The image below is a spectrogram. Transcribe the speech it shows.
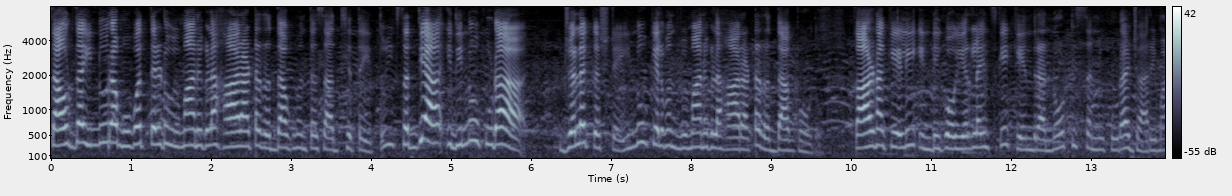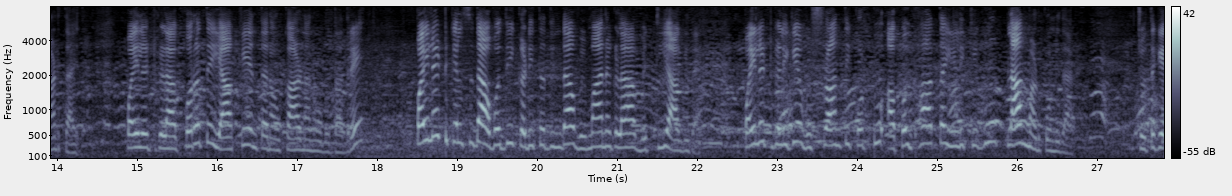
ಸಾವಿರದ ಇನ್ನೂರ ಮೂವತ್ತೆರಡು ವಿಮಾನಗಳ ಹಾರಾಟ ರದ್ದಾಗುವಂಥ ಸಾಧ್ಯತೆ ಇತ್ತು. ಸದ್ಯ ಇದಿನ್ನೂ ಕೂಡ ಜಲಕ್ಕಷ್ಟೇ. ಇನ್ನೂ ಕೆಲವೊಂದು ವಿಮಾನಗಳ ಹಾರಾಟ ರದ್ದಾಗಬಹುದು. ಕಾರಣ ಕೇಳಿ ಇಂಡಿಗೋ ಏರ್ಲೈನ್ಸ್ಗೆ ಕೇಂದ್ರ ನೋಟಿಸ್ ಅನ್ನು ಕೂಡ ಜಾರಿ ಮಾಡ್ತಾ ಇದೆ. ಪೈಲಟ್ಗಳ ಕೊರತೆ ಯಾಕೆ ಅಂತ ನಾವು ಕಾರಣ ನೋಡೋದಾದರೆ ಪೈಲಟ್ ಕೆಲಸದ ಅವಧಿ ಕಡಿತದಿಂದ ವಿಮಾನಗಳ ವ್ಯತ್ಯಯ ಆಗಿದೆ. ಪೈಲಟ್ಗಳಿಗೆ ವಿಶ್ರಾಂತಿ ಕೊಟ್ಟು ಅಪಘಾತ ಇಳಿಕೆಗೂ ಪ್ಲಾನ್ ಮಾಡಿಕೊಂಡಿದ್ದಾರೆ. ಜೊತೆಗೆ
